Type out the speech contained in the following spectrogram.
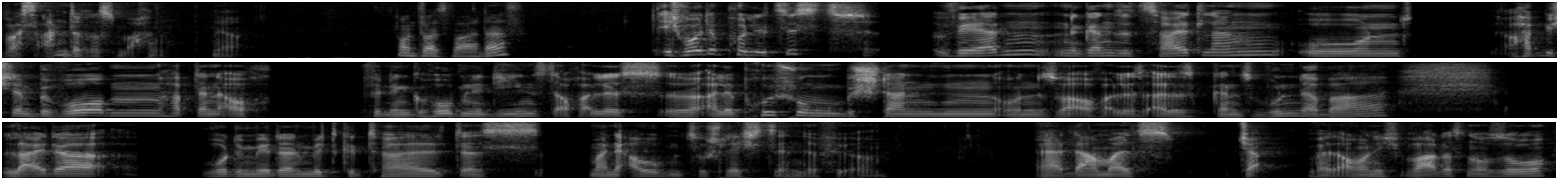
was anderes machen. Ja. Und was war das? Ich wollte Polizist werden eine ganze Zeit lang und habe mich dann beworben, habe dann auch für den gehobenen Dienst auch alles, äh, alle Prüfungen bestanden und es war auch alles, alles ganz wunderbar. Leider wurde mir dann mitgeteilt, dass meine Augen zu schlecht sind dafür. Ja, damals, tja, weiß auch nicht, war das noch so.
